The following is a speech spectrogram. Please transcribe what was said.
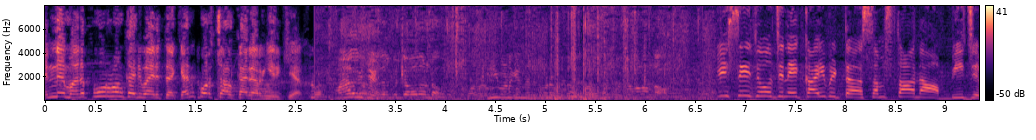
എന്നെ മനഃപൂർവം കരിവാരിത്തേക്കാൻ കുറച്ച് ആൾക്കാർ ഇറങ്ങിയിരിക്കുകയാണ്. പി സി ജോർജിനെ കൈവിട്ട് സംസ്ഥാന ബി ജെ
